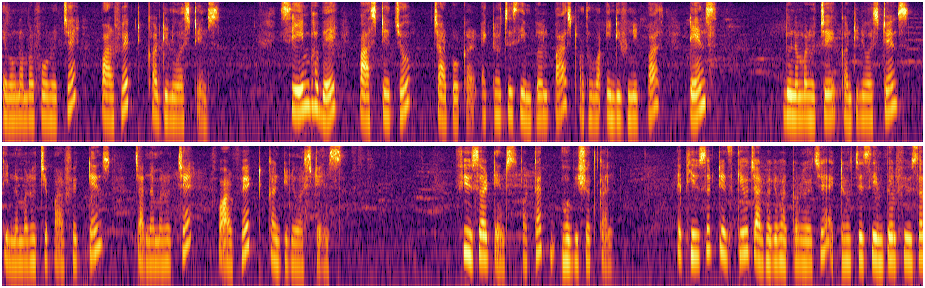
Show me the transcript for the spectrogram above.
এবং নাম্বার ফোর হচ্ছে পারফেক্ট কন্টিনিউয়াস টেন্স সেমভাবে পাস্ট টেন্সও চার প্রকার। একটা হচ্ছে সিম্পল পাস্ট অথবা ইনডিফিনিট পাস্ট টেন্স দুই নম্বর হচ্ছে কন্টিনিউয়াস টেন্স তিন নম্বর হচ্ছে পারফেক্ট টেন্স চার নম্বর হচ্ছে perfect continuous tense future tense অর্থাৎ ভবিষ্যৎকাল। এই ফিউচার টেন্সকেও চার ভাগে ভাগ করা হয়েছে। একটা হচ্ছে সিম্পল ফিউচার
